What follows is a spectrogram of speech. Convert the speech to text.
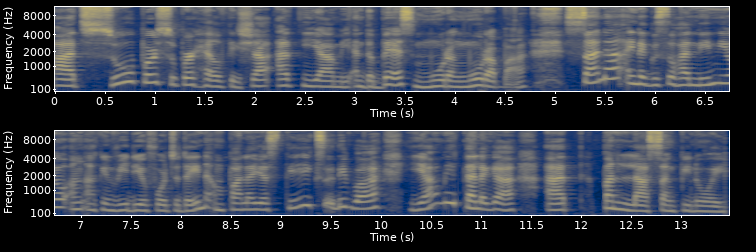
at super super healthy siya at yummy and the best, murang-mura pa. Sana ay nagustuhan ninyo ang aking video for today na ampalaya sticks, di ba? Yummy talaga at panlasang Pinoy.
